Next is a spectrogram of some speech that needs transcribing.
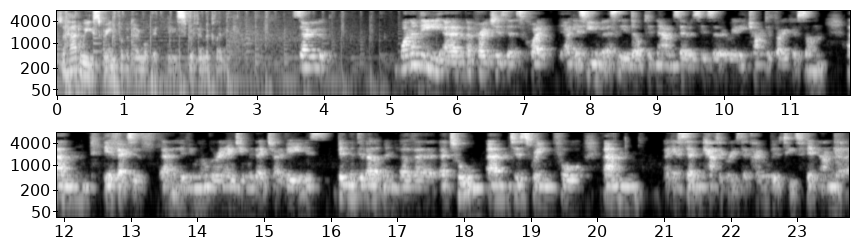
So how do we screen for the comorbidities within the clinic? So, one of the um, approaches that's quite I guess, universally adopted now in services that are really trying to focus on um, the effects of uh, living longer and aging with HIV is been the development of a, a tool um, to screen for um, I guess, certain categories that comorbidities fit under.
